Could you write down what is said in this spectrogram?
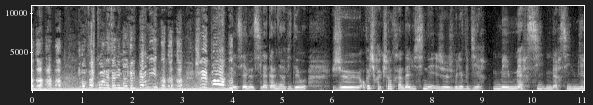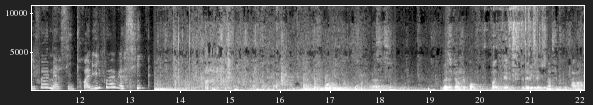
Ils vont faire quoi les amis M'enlever le permis? Je l'ai pas Etienne aussi la dernière vidéo. Je, en fait, je crois que je suis en train d'halluciner. Je, je voulais vous dire, mais merci, merci mille fois, merci trois mille fois, merci. Bah super, je le prends. Bon, nickel. Tenez les clés. Merci beaucoup. Au revoir.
